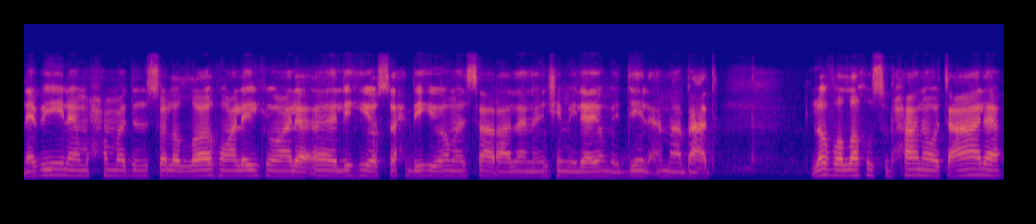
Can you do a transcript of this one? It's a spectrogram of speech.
نبينا محمد صلى الله عليه وعلى آله وصحبه ومن سار على نهجهم إلى يوم الدين أما بعد Louvo Allah subhanahu wa ta'ala,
